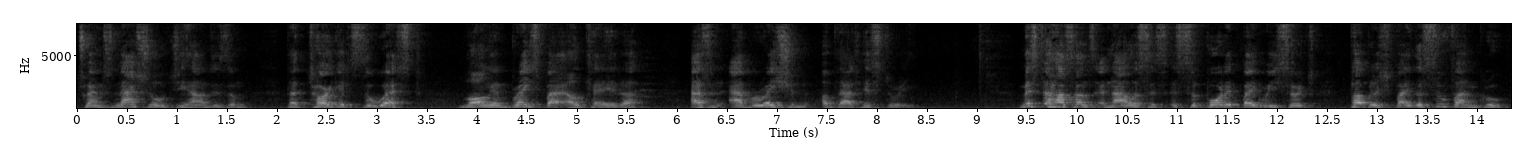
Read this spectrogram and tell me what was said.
transnational jihadism that targets the West, long embraced by Al Qaeda, as an aberration of that history. Mr. Hassan's analysis is supported by research published by the Soufan Group,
